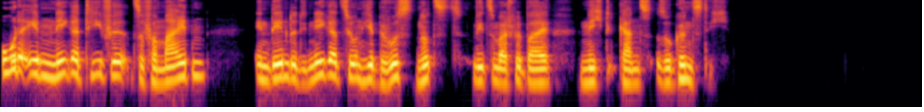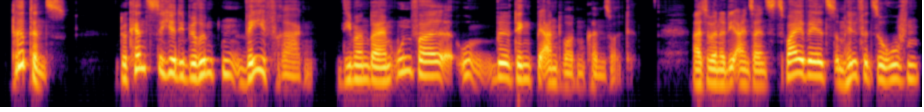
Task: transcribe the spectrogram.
oder eben negative zu vermeiden indem du die Negation hier bewusst nutzt, wie zum Beispiel bei nicht ganz so günstig. Drittens. Du kennst sicher die berühmten W-Fragen, die man beim Unfall unbedingt beantworten können sollte. Also wenn du die 112 wählst, um Hilfe zu rufen,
